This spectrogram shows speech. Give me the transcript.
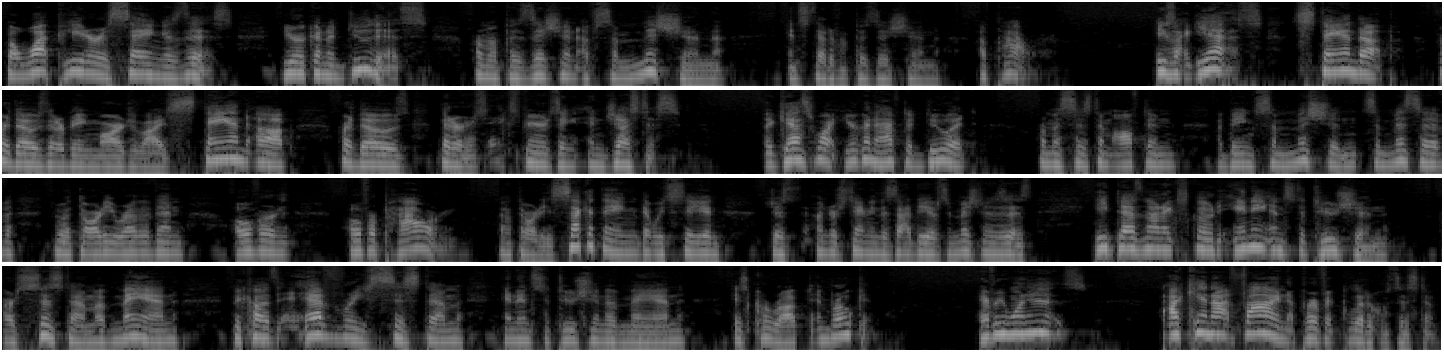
But what Peter is saying is this. You're going to do this from a position of submission instead of a position of power. He's like, yes, stand up for those that are being marginalized. Stand up for those that are experiencing injustice. But guess what? You're going to have to do it from a system often of being submission, submissive to authority rather than over, overpowering authority. The second thing that we see in just understanding this idea of submission is this. He does not exclude any institution or system of man because every system and institution of man is corrupt and broken. Everyone is. I cannot find a perfect political system.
